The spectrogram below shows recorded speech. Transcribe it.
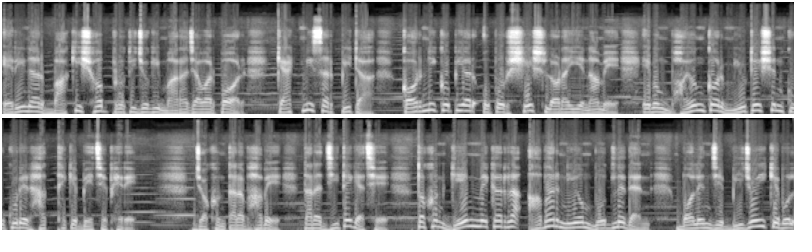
এরিনার বাকি সব প্রতিযোগী মারা যাওয়ার পর ক্যাটনিস আর পিটা কর্নিকোপিয়ার ওপর শেষ লড়াইয়ে নামে এবং ভয়ঙ্কর মিউটেশন কুকুরের হাত থেকে বেঁচে ফেরে। যখন তারা ভাবে তারা জিতে গেছে, তখন গেম মেকাররা আবার নিয়ম বদলে দেন, বলেন যে বিজয়ী কেবল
